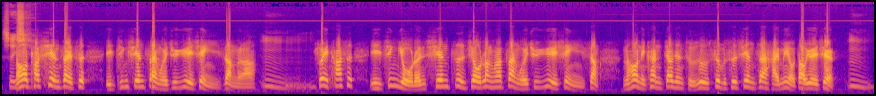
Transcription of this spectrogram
所以然后它现在是已经先站回去月线以上了啊，嗯，所以它是已经有人先自救，让它站回去月线以上。然后你看加权指数是不是现在还没有到月线？嗯，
